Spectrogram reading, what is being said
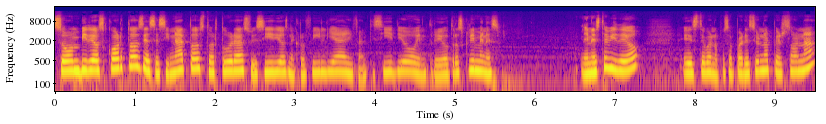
Son videos cortos de asesinatos, torturas, suicidios, necrofilia, infanticidio, entre otros crímenes. En este video, este, bueno, pues aparece una persona.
